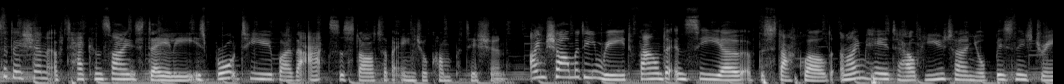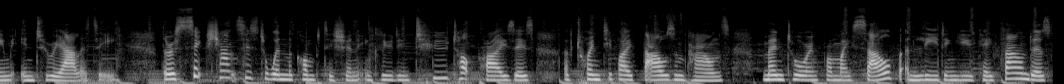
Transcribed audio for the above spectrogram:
This edition of Tech and Science Daily is brought to you by the AXA Startup Angel Competition. I'm Sharmadean Reid, founder and CEO of the Stack World, and I'm here to help you turn your business dream into reality. There are six chances to win the competition, including two top prizes of £25,000, mentoring from myself and leading UK founders,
